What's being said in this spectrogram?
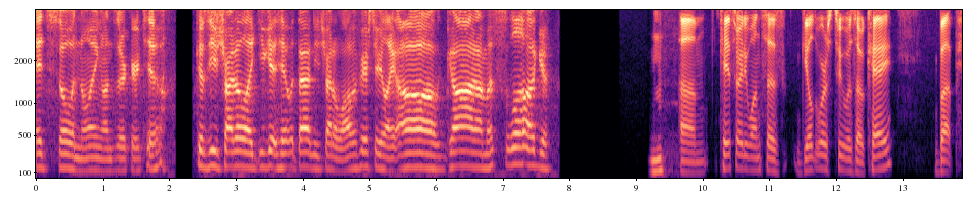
It's so annoying on Zerker too. Cause you try to like you get hit with that and you try to lava piercer, you're like, oh god, I'm a slug. Um, Queso81 says Guild Wars 2 was okay, but p-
